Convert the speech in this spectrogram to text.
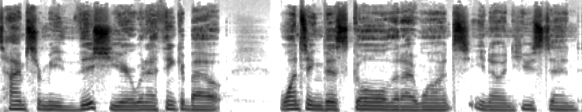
times for me this year when I think about wanting this goal that I want, you know, in Houston.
